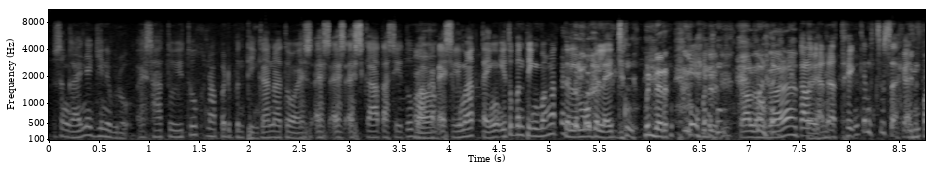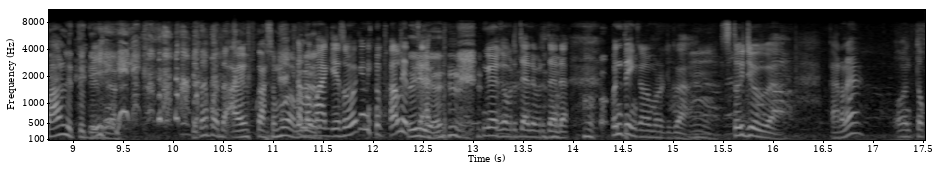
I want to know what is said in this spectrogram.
seenggaknya gini bro S1 itu kenapa dipentingkan atau SSS ke atas itu bahkan Ah. S5 tank itu penting banget dalam Mobile Legend Bener, bener. Kalau nggak ada, kalau nggak ada tank kan susah kan invalid tuh gamenya. Kita pada AFK semua. kalau mage semua kan invalid kan Iya. nggak nggak bercanda bercanda penting kalau menurut gua Hmm. setuju gua karena untuk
